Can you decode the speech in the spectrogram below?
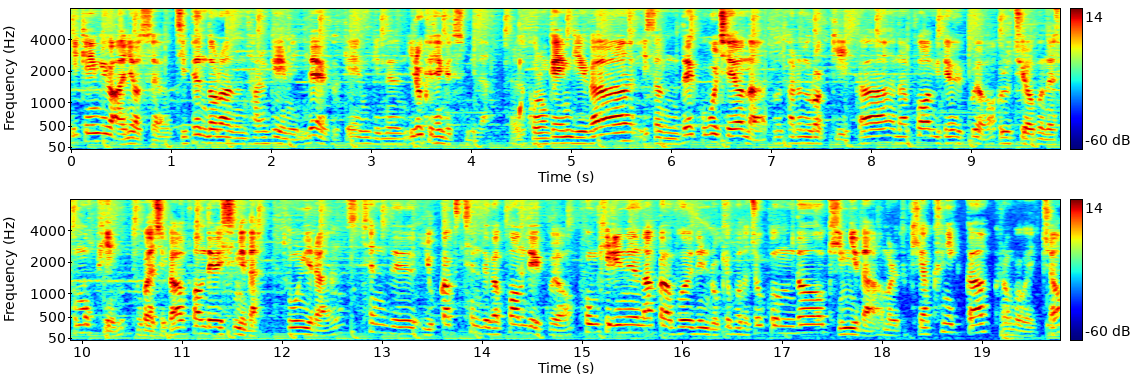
이 게임기가 아니었어요. 디펜더라는 다른 게임인데 그 게임기는 이렇게 생겼습니다. 그래서 그런 게임기가 있었는데 그걸 재현한 또 다른 오락기가 하나 포함이 되어 있고요. 그루트 여분의 손목핀 두 가지가 포함되어 있습니다. 동일한 스탠드, 육각 스탠드가 포함되어 있고요. 폼 길이는 아까 보여드린 로켓보다 조금 더 깁니다. 아무래도 키가 크니까 그런 거겠죠.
